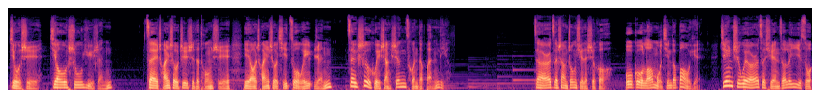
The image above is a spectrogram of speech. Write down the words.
就是教书育人，在传授知识的同时，也要传授其作为人在社会上生存的本领。在儿子上中学的时候，不顾老母亲的抱怨，坚持为儿子选择了一所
